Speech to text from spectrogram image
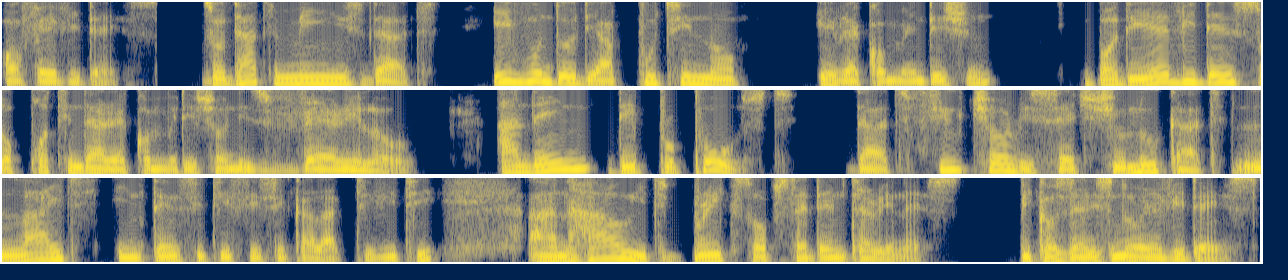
of evidence. So that means that even though they are putting up a recommendation, but the evidence supporting that recommendation is very low. And then they proposed that future research should look at light intensity physical activity and how it breaks up sedentariness because there is no evidence.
